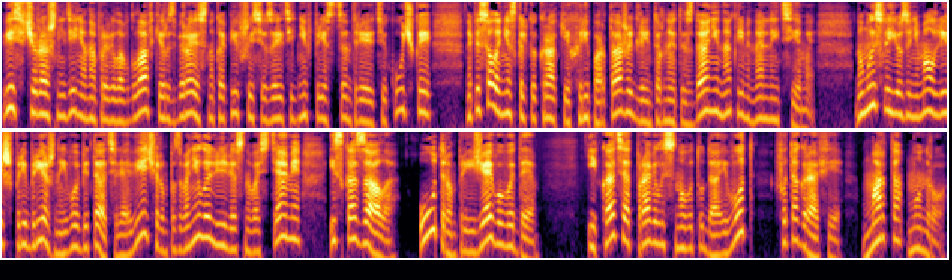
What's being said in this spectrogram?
Весь вчерашний день она провела в главке, разбираясь с накопившейся за эти дни в пресс-центре текучкой, написала несколько кратких репортажей для интернет-изданий на криминальные темы. Но мысль ее занимал лишь прибрежный его обитатель, а вечером позвонила Лиля с новостями и сказала «Утром приезжай в ОВД». И Катя отправилась снова туда, и вот фотографии — Марта Монро.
